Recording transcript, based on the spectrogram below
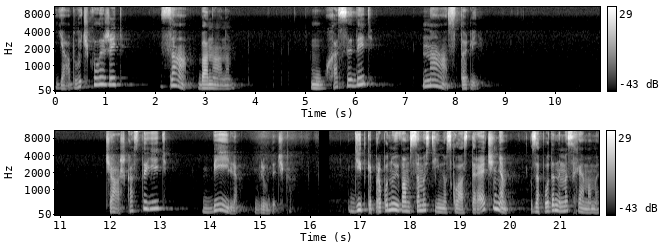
Яблучко лежить за бананом. Муха сидить на столі. Чашка стоїть біля блюдечка. Дітки, пропоную вам самостійно скласти речення за поданими схемами,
